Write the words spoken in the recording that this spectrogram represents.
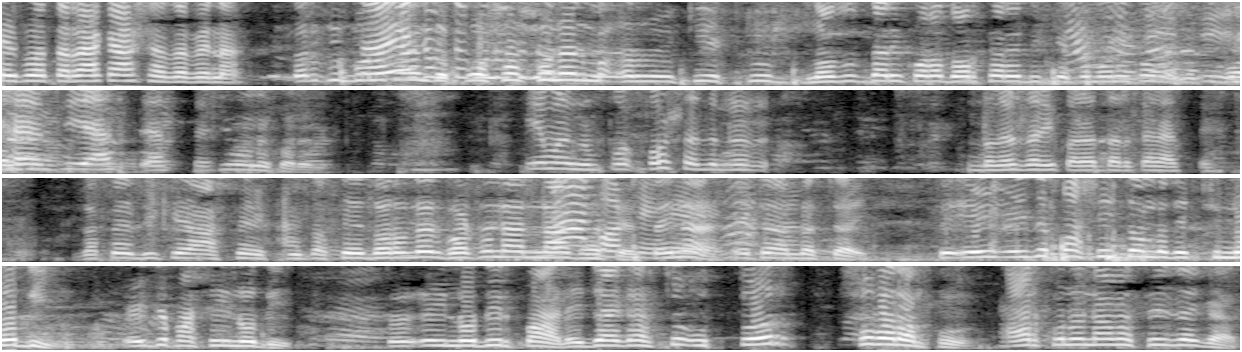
এরপর তো রাখে আসা যাবে না। তাহলে কি করেন যে প্রশাসনের কি একটু নজরদারি করা দরকার এদিকে তো মনে করেন? হ্যাঁ জি আস্তে আস্তে কি মনে করেন? কি মনে করেন প্রশাসনের নজরদারি দরকার আছে। যাতে এদিকে আসে একটু যাতে এই ধরনের ঘটনা না ঘটে তাই না? এটা আমরা চাই। তো এই এই যে পাশেই তো আমরা দেখছি নদী এই যে পাশেই নদী। তো এই নদীর পাড় এই জায়গা হচ্ছে উত্তর শোভারামপুর। আর কোনো নাম আছে এই জায়গার?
